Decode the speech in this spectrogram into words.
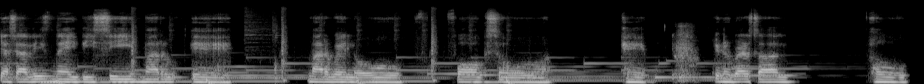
ya sea Disney, DC, Mar- eh, Marvel o Fox o eh, Universal o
